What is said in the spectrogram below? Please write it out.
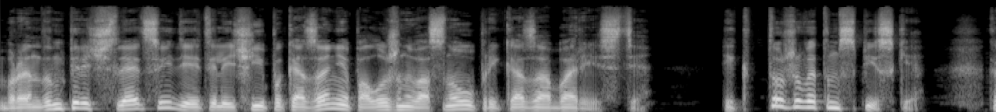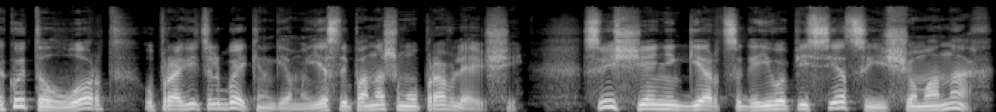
Брэндон перечисляет свидетелей, чьи показания положены в основу приказа об аресте. И кто же в этом списке? Какой-то лорд, управитель Бекингема, если по-нашему управляющий. Священник герцога, его писец и еще монах.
